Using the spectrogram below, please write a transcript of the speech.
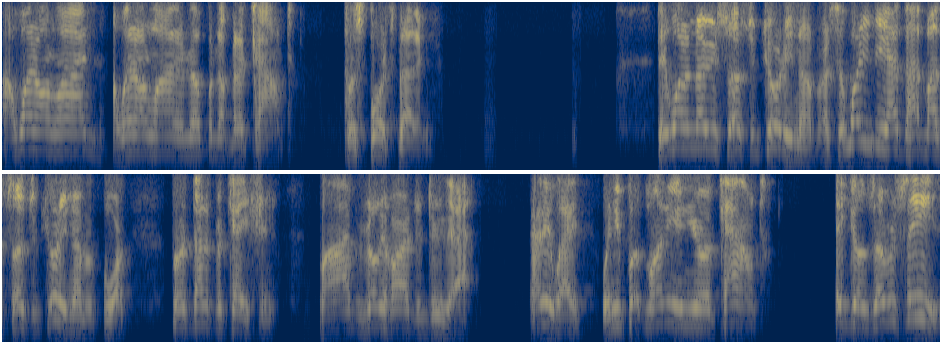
I went online. I went online and opened up an account for sports betting. They want to know your social security number. I said, "What do you have to have my social security number for? For identification." Well, it was really hard to do that. Anyway, when you put money in your account, it goes overseas.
